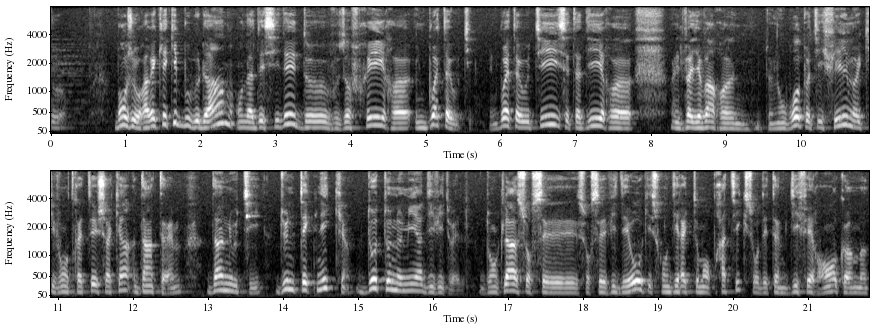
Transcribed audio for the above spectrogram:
Bonjour. Bonjour, avec l'équipe Bouboudarm, on a décidé de vous offrir euh, une boîte à outils. Une boîte à outils, c'est-à-dire euh, il va y avoir euh, de nombreux petits films qui vont traiter chacun d'un thème, d'un outil, d'une technique d'autonomie individuelle. Donc là, sur ces, vidéos qui seront directement pratiques sur des thèmes différents comme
